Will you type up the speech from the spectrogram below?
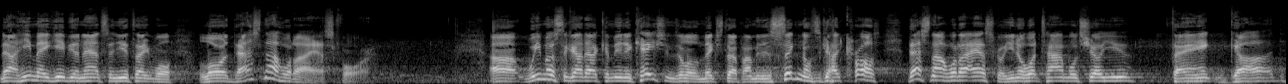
Now, He may give you an answer and you think, well, Lord, that's not what I asked for. Uh, we must have got our communications a little mixed up. I mean, the signals got crossed. That's not what I asked for. You know what time will show you? Thank God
